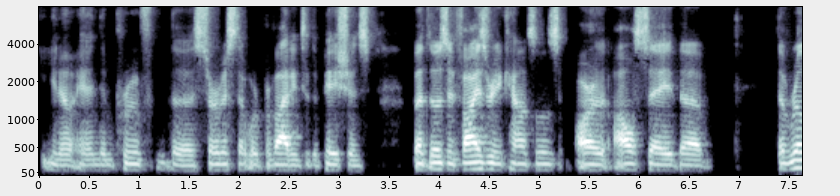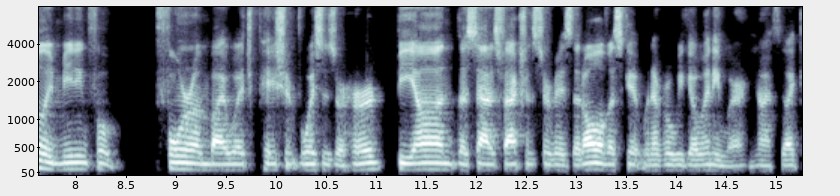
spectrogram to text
you know and improve the service that we're providing to the patients. But those advisory councils are i'll say the the really meaningful forum by which patient voices are heard beyond the satisfaction surveys that all of us get whenever we go anywhere. You know, I feel like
